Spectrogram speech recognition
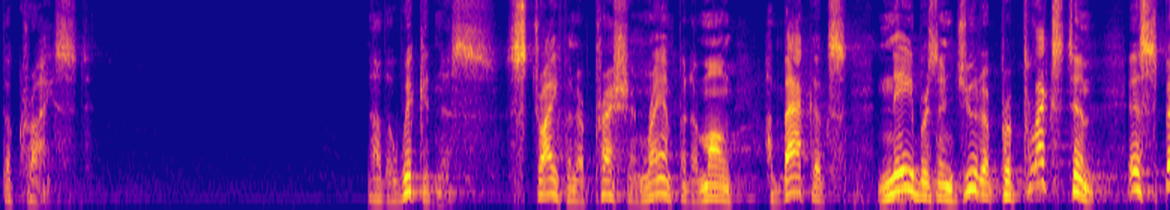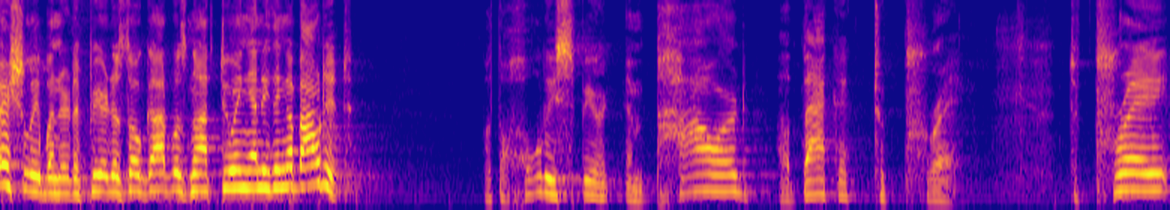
the Christ. Now, the wickedness, strife, and oppression rampant among Habakkuk's neighbors in Judah perplexed him, especially when it appeared as though God was not doing anything about it. But the Holy Spirit empowered Habakkuk to pray, to pray,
